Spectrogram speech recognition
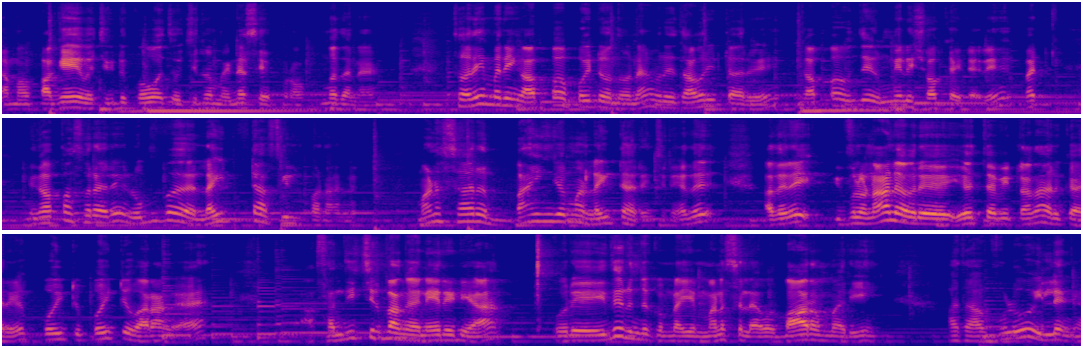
நம்ம பகையை வச்சுக்கிட்டு கோவத்தை வச்சுட்டு நம்ம என்ன செய்ய போகிறோம் உண்மை தானே. ஸோ அதே மாதிரி எங்கள் அப்பா போயிட்டு வந்தோடனே அவர் தவறிட்டார். எங்கள் அப்பா வந்து உண்மையிலேயே ஷாக் ஆயிட்டாரு. பட் எங்கள் அப்பா சொல்கிறாரு ரொம்ப லைட்டாக ஃபீல் பண்ணாங்க. மனசார பயங்கரமாக லைட்டாக இருந்துச்சு. அது அதாவது இவ்வளோ நாள் அவர் எழுத்த வீட்டில் தான் இருக்காரு. போயிட்டு போயிட்டு வராங்க. சந்திச்சிருப்பாங்க நேரடியாக ஒரு இது இருந்திருக்கும்ல என் மனசில் ஒரு பாரம் மாதிரி. அது அவ்வளோ இல்லைங்க.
